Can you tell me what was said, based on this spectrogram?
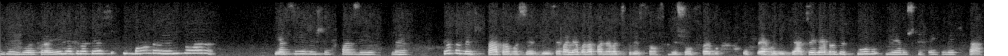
diz oi para ele, agradece e manda ele embora. E assim a gente tem que fazer, né? Tenta meditar para você ver. Você vai lembrar da panela de pressão, se deixou o ferro, o ferro ligado. Você lembra de tudo, menos que tem que meditar.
